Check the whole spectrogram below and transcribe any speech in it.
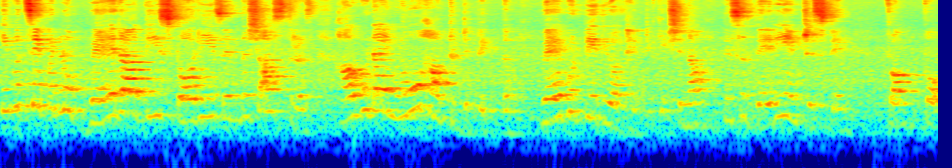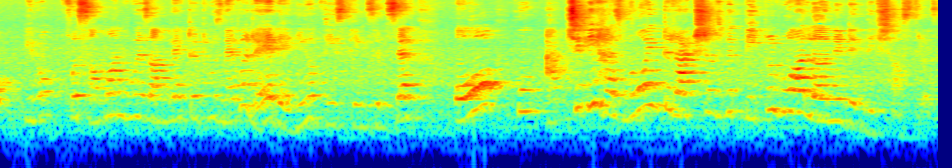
He would say, but look, where are these stories in the Shastras? How would I know how to depict them? Where would be the authentication? Now, this is very interesting from, for, you know, for someone who is unlettered, who's never read any of these things himself, or who actually has no interactions with people who are learned in these Shastras.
